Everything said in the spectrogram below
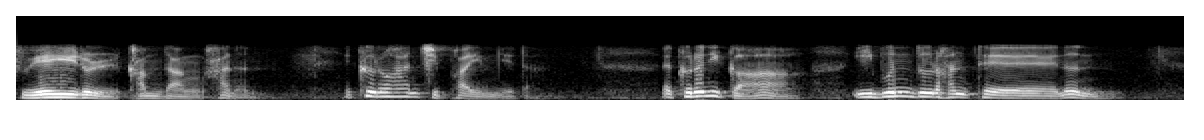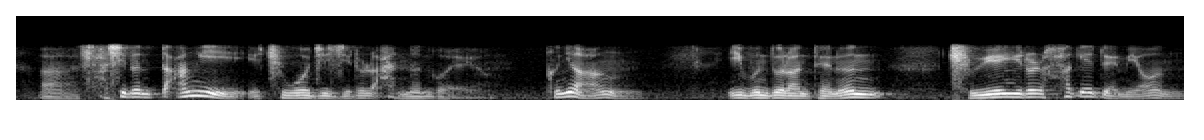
주의 일을 감당하는 그러한 지파입니다. 그러니까 이분들한테는 아, 사실은 땅이 주어지지를 않는 거예요. 그냥 이분들한테는 주의 일을 하게 되면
